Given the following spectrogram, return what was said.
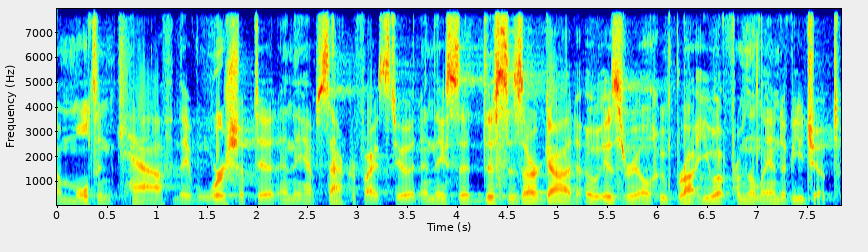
a, molten calf. They've worshiped it and they have sacrificed to it. And they said, This is our God, O Israel, who brought you up from the land of Egypt.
